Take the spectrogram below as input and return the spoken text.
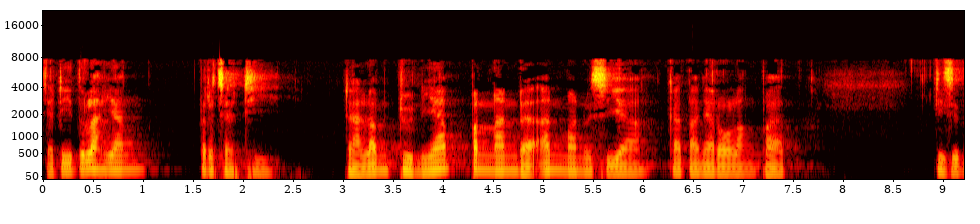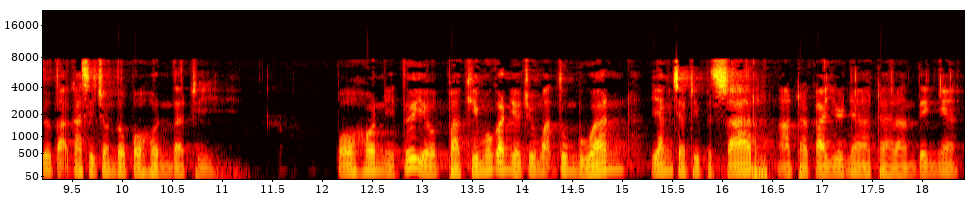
Jadi itulah yang terjadi dalam dunia penandaan manusia, katanya Roland Barthes. Di situ tak kasih contoh pohon tadi. Pohon itu ya bagimu kan ya cuma tumbuhan yang jadi besar, ada kayunya, ada rantingnya.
